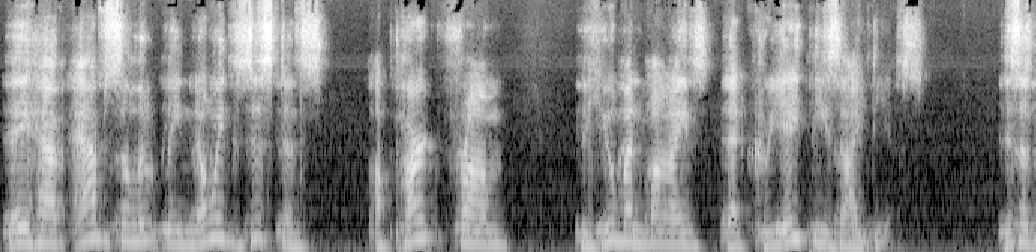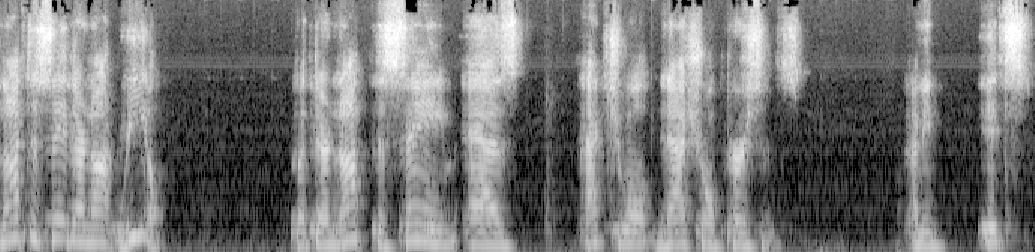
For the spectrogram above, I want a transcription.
They have absolutely no existence apart from the human minds that create these ideas. This is not to say they're not real, but they're not the same as actual natural persons. I mean, it's,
